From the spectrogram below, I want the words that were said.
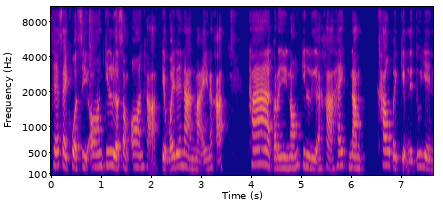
เทใส่ขวด 4 ออนกินเหลือ 2 ออนค่ะ เก็บไว้ได้นานไหมนะคะ ถ้ากรณีน้องกินเหลือค่ะ ให้นำเข้าไปเก็บในตู้เย็น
